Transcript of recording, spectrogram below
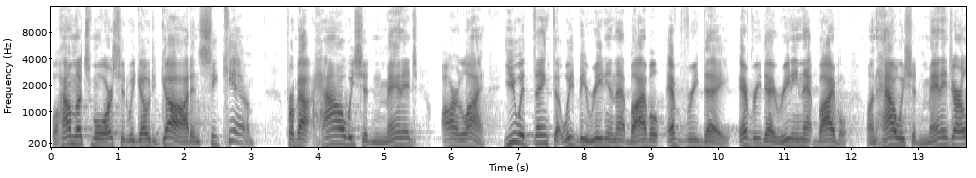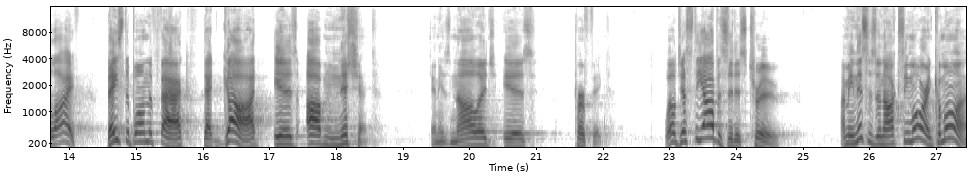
Well, how much more should we go to God and seek Him for about how we should manage our life? You would think that we'd be reading that Bible every day, every day, reading that Bible on how we should manage our life based upon the fact that God is omniscient and His knowledge is perfect. Well, just the opposite is true. I mean, this is an oxymoron. Come on.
